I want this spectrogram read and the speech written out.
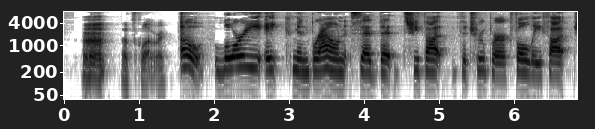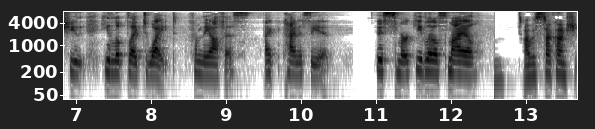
That's clever. Oh, Lori Aikman Brown said that she thought the trooper Foley thought she he looked like Dwight from The Office. I kind of see it. This smirky little smile. I was stuck on. Sh-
